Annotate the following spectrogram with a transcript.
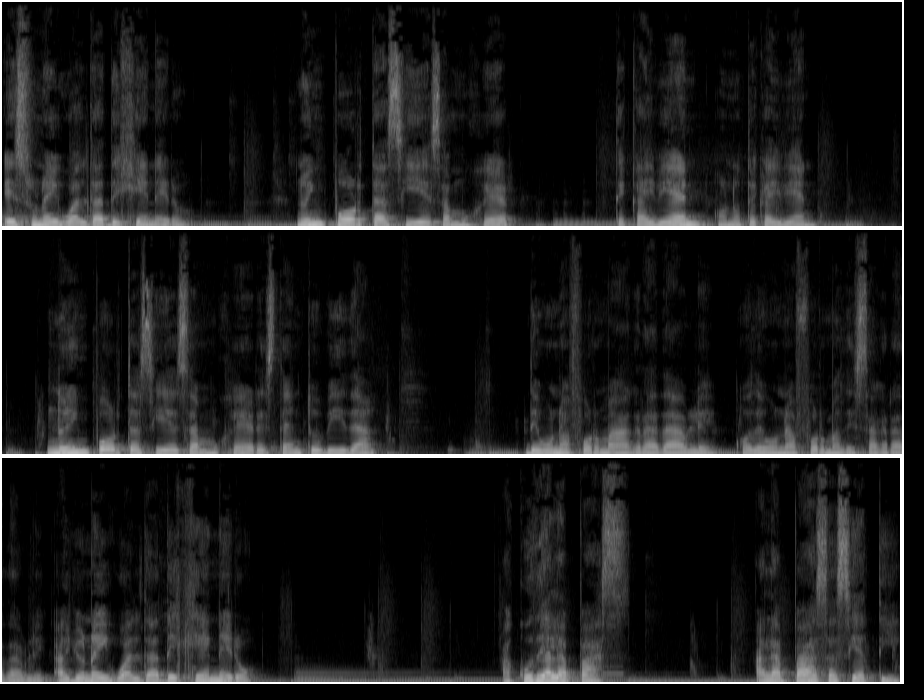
es una igualdad de género. No importa si esa mujer te cae bien o no te cae bien. No importa si esa mujer está en tu vida de una forma agradable o de una forma desagradable. Hay una igualdad de género. Acude a la paz, a la paz hacia ti,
